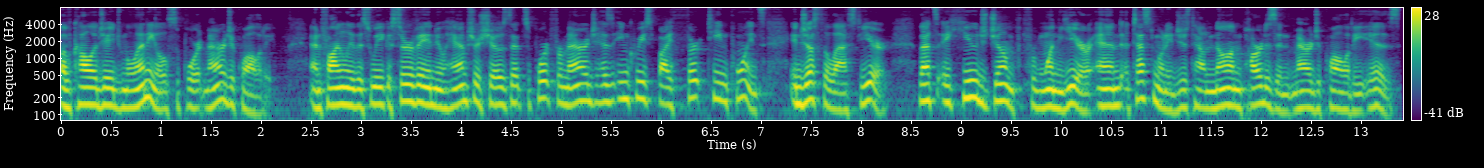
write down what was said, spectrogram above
of college-age millennials support marriage equality. And finally this week, a survey in New Hampshire shows that support for marriage has increased by 13 points in just the last year. That's a huge jump from one year and a testimony to just how nonpartisan marriage equality is.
